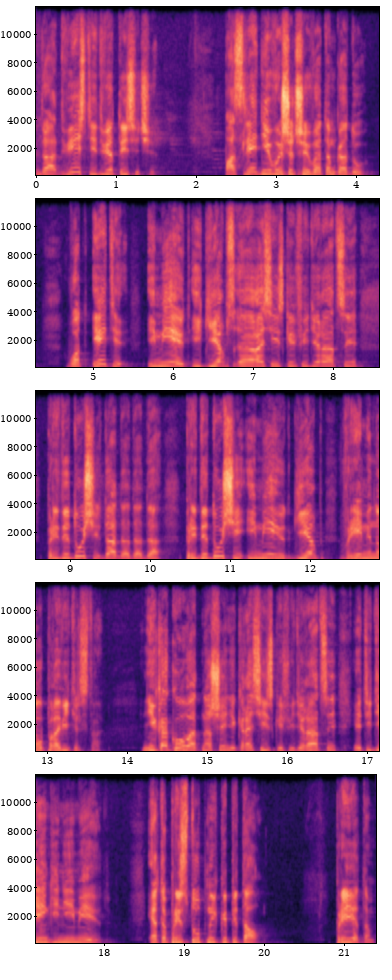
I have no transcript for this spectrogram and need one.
Да, 200 и 2000. Последние вышедшие в этом году. Вот эти имеют и герб э, Российской Федерации, предыдущие, да, да, да, да, предыдущие имеют герб Временного правительства. Никакого отношения к Российской Федерации эти деньги не имеют. Это преступный капитал. При этом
